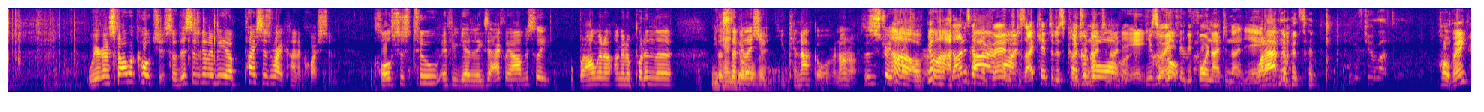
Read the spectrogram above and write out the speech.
We're gonna start with coaches. So this is gonna be a Price is Right kind of question. Closest to, if you get it exactly, obviously. But I'm gonna I'm gonna put in the You the can go stipulation. over. You cannot go over. No, no. This is straight. Oh, Price come Right. on. Donnie's got an right, advantage because I came to this country in over. 1998. You So could go- anything before 1998. What happened? No, it's- Move to your left. Who me?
